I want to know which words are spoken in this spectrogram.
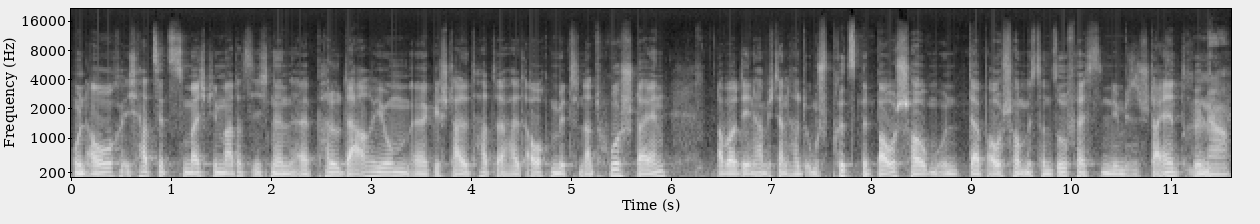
Und auch, ich hatte jetzt zum Beispiel mal, dass ich einen äh, Paludarium äh, gestaltet hatte, halt auch mit Naturstein, aber den habe ich dann halt umspritzt mit Bauschaum und der Bauschaum ist dann so fest in den Steinen drin, Ja.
